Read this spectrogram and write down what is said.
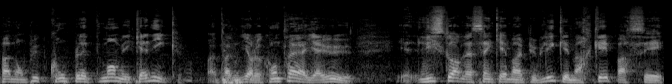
pas non plus complètement mécanique. On va pas me dire le contraire. Il y a eu l'histoire de la Ve République est marquée par ces,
